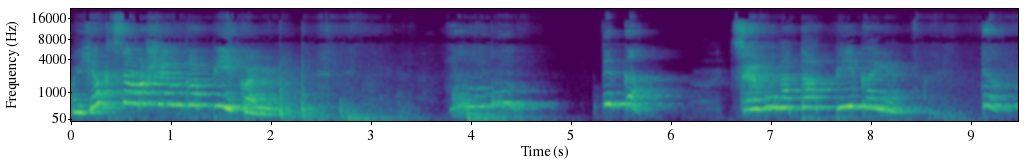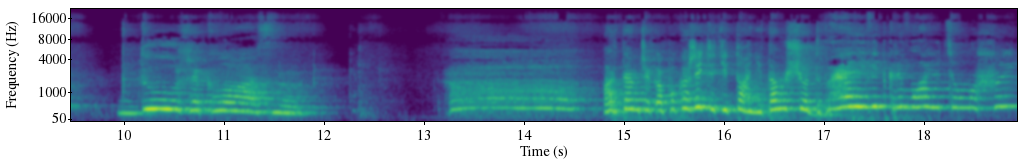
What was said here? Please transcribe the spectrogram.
А як ця машинка пікає? Це вона так пікає. Дуже класно. Артемчик, а покажи тіті Тані, там що, двері відкриваються в машині?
